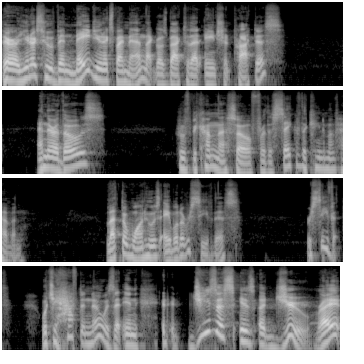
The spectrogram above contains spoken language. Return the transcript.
There are eunuchs who have been made eunuchs by men. That goes back to that ancient practice. And there are those who've become so for the sake of the kingdom of heaven. Let the one who is able to receive this receive it. What you have to know is that in Jesus is a Jew, right?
